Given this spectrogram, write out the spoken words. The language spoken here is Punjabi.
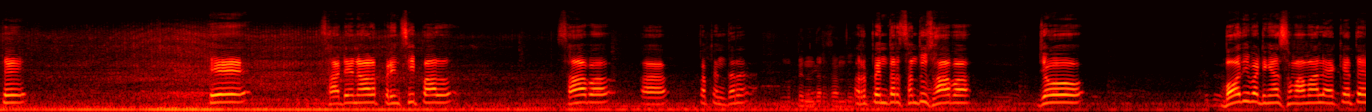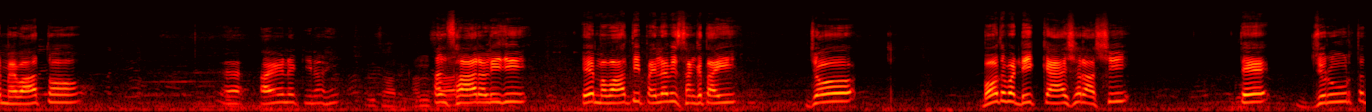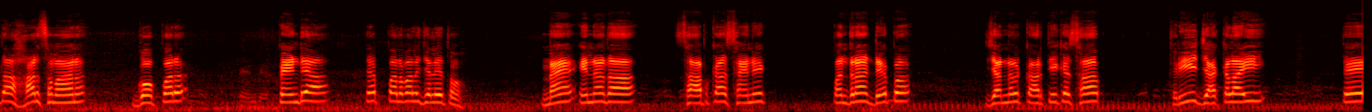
ਤੇ ਇਹ ਸਾਡੇ ਨਾਲ ਪ੍ਰਿੰਸੀਪਲ ਸਾਹਿਬ ਭੁਪਿੰਦਰ ਰੁਪਿੰਦਰ ਸੰਧੂ। ਰੁਪਿੰਦਰ ਸੰਧੂ ਸਾਹਿਬ ਜੋ ਬਹੁਤ ਹੀ ਵੱਡੀਆਂ ਸੇਵਾਵਾਂ ਲੈ ਕੇ ਤੇ ਮੈਵਾਤ ਤੋਂ ਅ, ਆਏ ਨੇ ਕੀ ਨਹੀਂ ਅਨਸਾਰ ਅਲੀ ਜੀ। ਇਹ ਮਵਾਦ ਦੀ ਪਹਿਲੇ ਵੀ ਸੰਗਤ ਆਈ ਜੋ ਬਹੁਤ ਵੱਡੀ ਕੈਸ਼ ਰਾਸ਼ੀ ਤੇ ਜ਼ਰੂਰਤ ਦਾ ਹਰ ਸਮਾਨ ਗੋਪਰ ਪਿੰਡਿਆ ਤੇ ਪਲਵਲ ਜ਼ਿਲ੍ਹੇ ਤੋਂ। ਮੈਂ ਇਹਨਾਂ ਦਾ ਸਾਬਕਾ ਸੈਨਿਕ 15 ਡਿੱਬ ਜਨਰਲ ਕਾਰਤਿਕੇ ਸਾਹਿਬ 3 ਜੱਕਲਾਈ ਤੇ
